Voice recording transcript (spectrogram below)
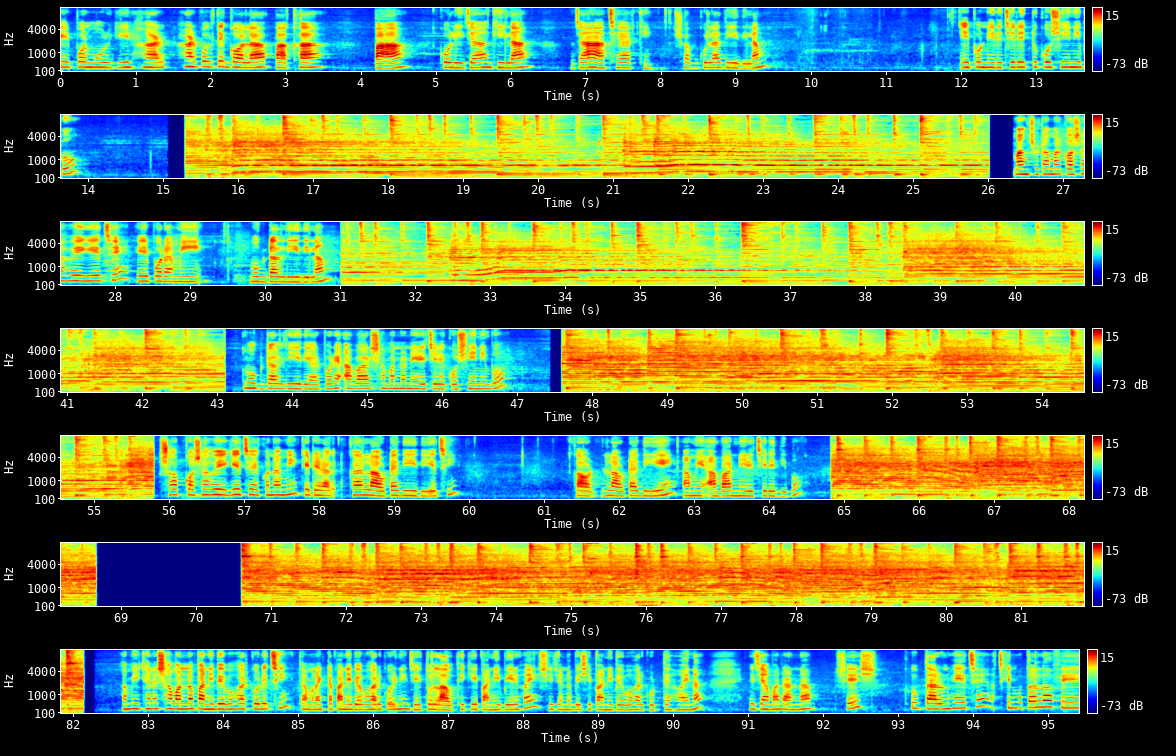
এরপর মুরগির হাড় হাড় বলতে গলা, পাখা, পা, কলিজা ঘিলা যা আছে আর কি, সবগুলা দিয়ে দিলাম। এরপর নেড়ে চেড়ে একটু কষিয়ে নিব। মাংসটা আমার কষা হয়ে গিয়েছে, এরপর আমি মুগ ডাল দিয়ে দিলাম। মুগ ডাল দিয়ে দেওয়ার পরে আবার সামান্য নেড়ে চেড়ে কষিয়ে নিব। সব কষা হয়ে গিয়েছে, এখন আমি কেটে রাখা লাউটা দিয়ে দিয়েছি। লাউটা দিয়ে আমি আবার নেড়ে চেড়ে দিব। আমি এখানে সামান্য পানি ব্যবহার করেছি। তেমন একটা পানি ব্যবহার করিনি, যেহেতু লাউ থেকে পানি বের হয়, সেজন্য বেশি পানি ব্যবহার করতে হয় না। এই যে আমার রান্না শেষ, খুব দারুণ হয়েছে। আজকের মতো আল্লাহ হাফেজ।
